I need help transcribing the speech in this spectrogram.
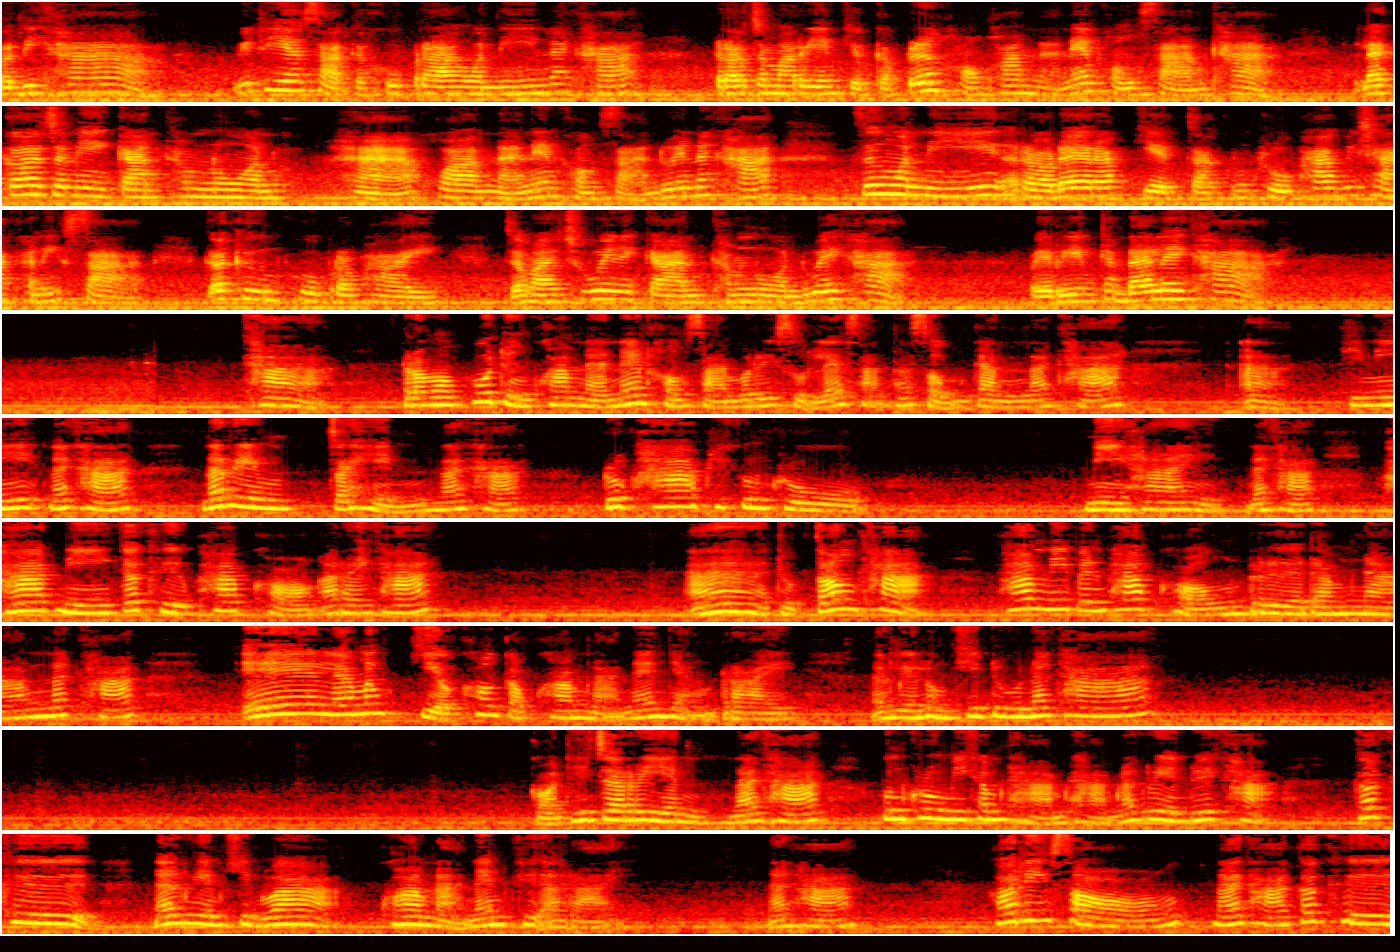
วัสดีค่ะ วิทยาศาสตร์กับครูปรางวันนี้นะคะ เราจะมาเรียนเกี่ยวกับเรื่องของความหนาแน่นของสารค่ะ และก็จะมีการคำนวณหาความหนาแน่นของสารด้วยนะคะ ซึ่งวันนี้เราได้รับเกียรติจากคุณครูภาควิชาคณิตศาสตร์ ก็คือคุณครูประภัยจะมาช่วยในการคำนวณด้วยค่ะ ไปเรียนกันได้เลยค่ะ ค่ะ เรามาพูดถึงความหนาแน่นของสารบริสุทธิ์และสารผสมกันนะคะอะทีนี้นะคะ นักเรียนจะเห็นนะคะ รูปภาพที่คุณครูมีให้นะคะ ภาพนี้ก็คือภาพของอะไรคะอ่าถูกต้องค่ะ ภาพนี้เป็นภาพของเรือดำน้ำนะคะ เอ๊แล้วมันเกี่ยวข้องกับความหนาแน่นอย่างไร นักเรียนลองคิดดูนะคะ ก่อนที่จะเรียนนะคะ คุณครูมีคำถามถามนักเรียนด้วยค่ะ ก็คือนักเรียนคิดว่า ความหนาแน่นคืออะไรนะคะ ข้อที่2นะคะก็คือ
